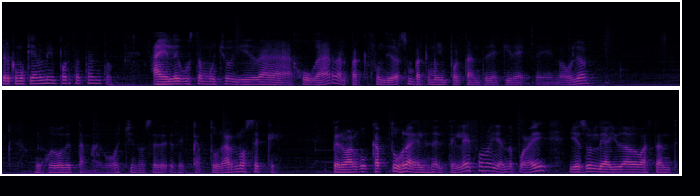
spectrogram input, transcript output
pero como que ya no me importa tanto. A él le gusta mucho ir a jugar al Parque Fundidor, es un parque muy importante de aquí de, Nuevo León. Un juego de Tamagotchi, no sé, de, capturar no sé qué. Pero algo captura él en el teléfono y anda por ahí y eso le ha ayudado bastante.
